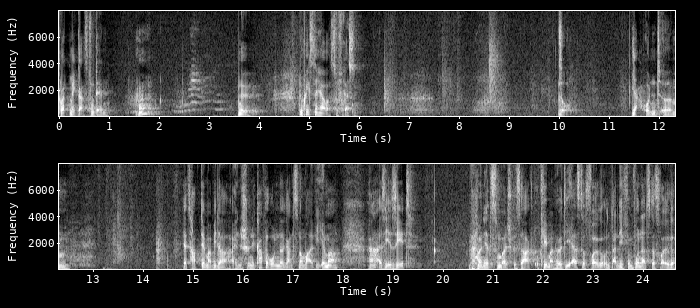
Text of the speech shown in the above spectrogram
was meckerst du denn? Hm? Nö, du kriegst nachher was zu fressen. Ja, und ähm, jetzt habt ihr mal wieder eine schöne Kaffeerunde, ganz normal wie immer. Ja, also ihr seht, wenn man jetzt zum Beispiel sagt, okay, man hört die erste Folge und dann die 500. Folge,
